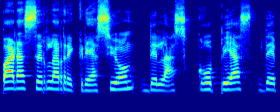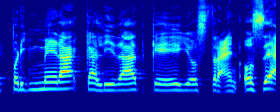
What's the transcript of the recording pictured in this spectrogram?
para hacer la recreación de las copias de primera calidad que ellos traen. O sea,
